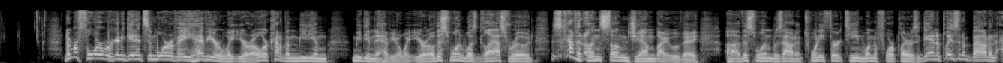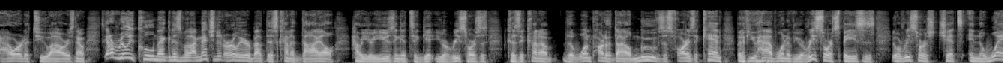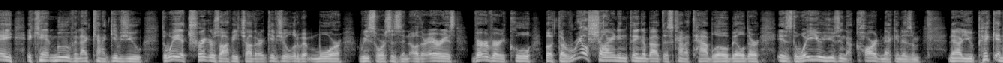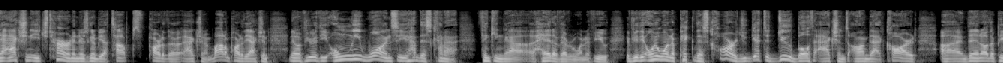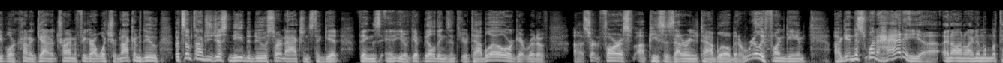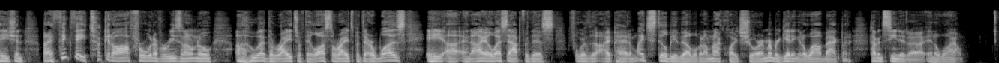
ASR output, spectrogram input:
Number four, we're going to get into more of a heavier weight euro or kind of a medium medium to heavier weight Euro. This one was Glass Road. This is kind of an unsung gem by Uwe. Uh, this one was out in 2013, one to four players. Again, it plays in about an hour to two hours. Now, it's got a really cool mechanism. I mentioned it earlier about this kind of dial, how you're using it to get your resources, because it kind of, the one part of the dial moves as far as it can. But if you have one of your resource spaces, your resource chits in the way, it can't move. And that kind of gives you, the way it triggers off each other, it gives you a little bit more resources in other areas. Very, very cool. But the real shining thing about this kind of tableau builder is the way you're using the card mechanism. Now, you pick an action each turn, and there's going to be a top part of the action and bottom part of the action. Now, if you're the only one, so you have this kind of thinking uh, ahead of everyone. If you if you're the only one to pick this card, you get to do both actions on that card, uh, and then other people are kind of kind of trying to figure out what you're not going to do. But sometimes you just need to do certain actions to get things, you know, get buildings into your tableau or get rid of uh, certain forest uh, pieces that are in your tableau. But a really fun game. Again, this one had a uh, an online implementation, but I think they took it off for whatever reason. I don't know uh, who had the rights or if they lost the rights, but there was a uh, an iOS app for this for the iPad. It might still be available, but I'm not quite sure. I remember getting it a while back, but haven't seen it uh, in a while.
